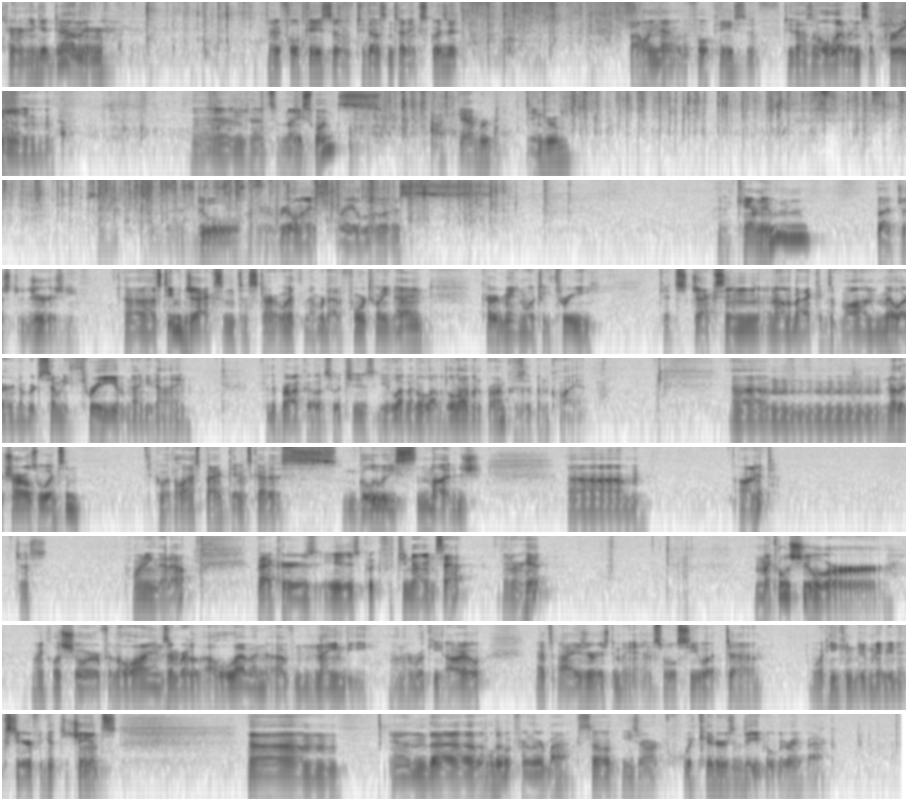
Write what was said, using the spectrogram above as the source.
Starting to get down there. I Had a full case of 2010 Exquisite. Following that with a full case of 2011 Supreme. And had some nice ones. Gabbert, Ingram. Some, dual had a real nice Ray Lewis. And a Cam Newton, but just a jersey. Uh, Steven Jackson to start with, numbered out of 429. Cardman 123 gets Jackson, and on the back it's Von Miller, numbered 73 of 99 for the Broncos, which is 11 11 11. Broncos have been quiet. Um, another Charles Woodson to go with the last pack, and it's got a gluey smudge um, on it. Just pointing that out. Backers is Quick 59 Sat, and our hit. Mikel Leshoure. Mikel Leshoure from the Lions, number 11 of 90 on the rookie auto. That's Iser is demand, so we'll see what uh, what he can do maybe next year if he gets a chance. Um, and uh, that'll do it from their box. So these are quick hitters indeed. We'll be right back.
